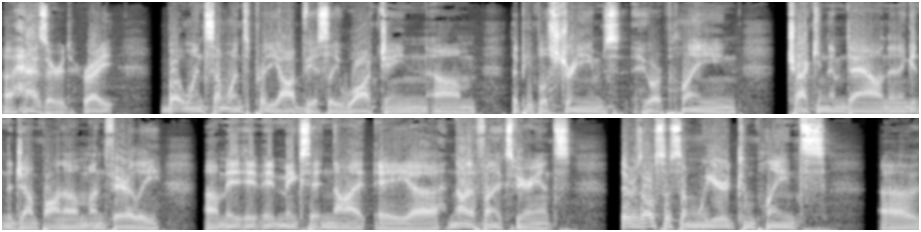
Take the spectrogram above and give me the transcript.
uh, hazard, right? But when someone's pretty obviously watching um, the people's streams who are playing, tracking them down, and then getting the jump on them unfairly, um, it, it, it, makes it not a uh, not a fun experience. There was also some weird complaints uh,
